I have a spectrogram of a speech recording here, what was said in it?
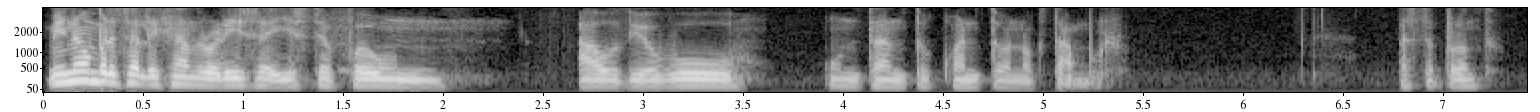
Mi nombre es Alejandro Ariza y este fue un audiobú un tanto cuanto noctámbulo. Hasta pronto.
